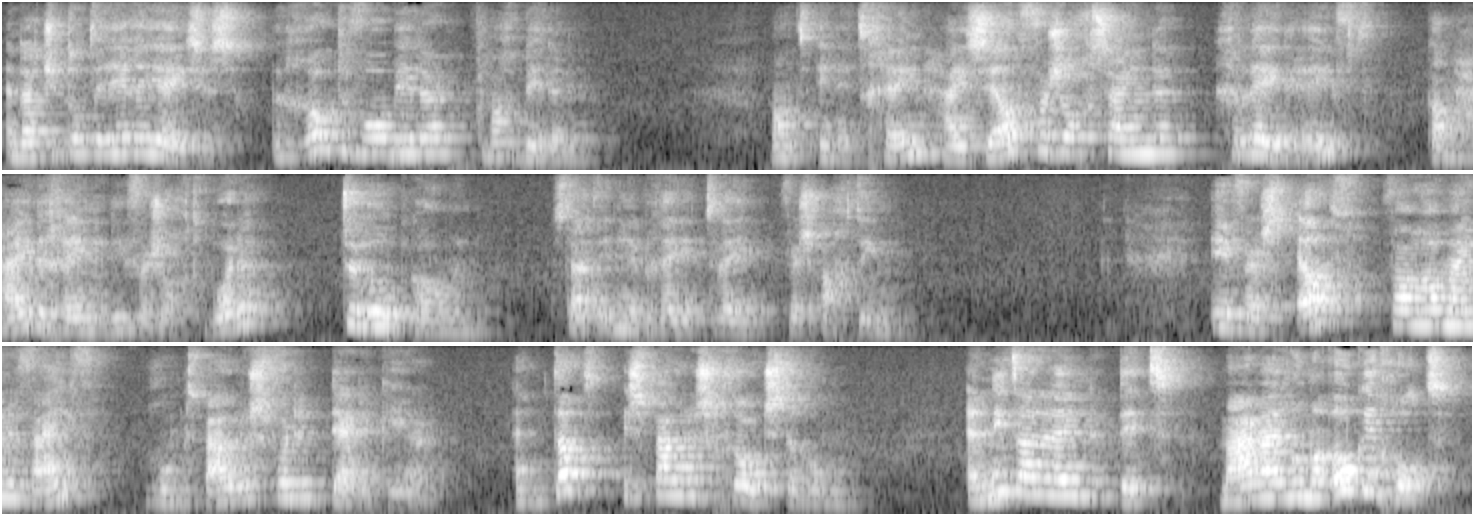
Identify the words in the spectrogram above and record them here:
en dat je tot de Heere Jezus, de grote voorbidder, mag bidden. Want in hetgeen hij zelf verzocht zijnde geleden heeft, kan hij degene die verzocht worden te hulp komen. Staat in Hebreeën 2, vers 18. In vers 11 van Romeinen 5 roemt Paulus voor de derde keer. En dat is Paulus' grootste roem. En niet alleen dit, maar wij roemen ook in God,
